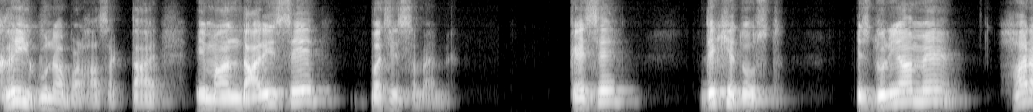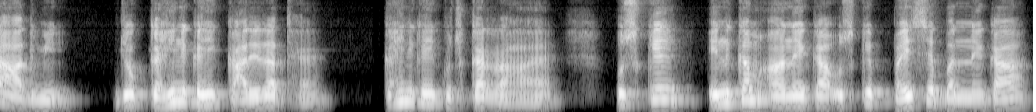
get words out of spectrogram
कई गुना बढ़ा सकता है, ईमानदारी से बचे समय में। कैसे? देखिए दोस्त, इस दुनिया में हर आदमी जो कहीं ना कहीं कार्यरत है, कहीं ना कहीं कुछ कर रहा है, उसके इनकम आने का, उसके पैसे बनने का,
